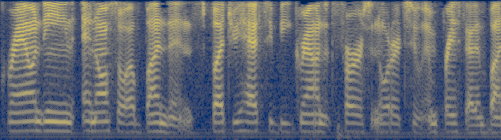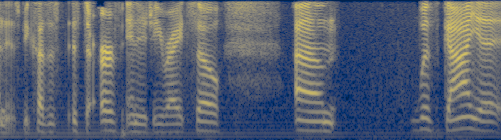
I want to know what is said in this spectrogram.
grounding and also abundance. But you had to be grounded first in order to embrace that abundance because it's it's the Earth energy, right? So, um, with Gaia,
